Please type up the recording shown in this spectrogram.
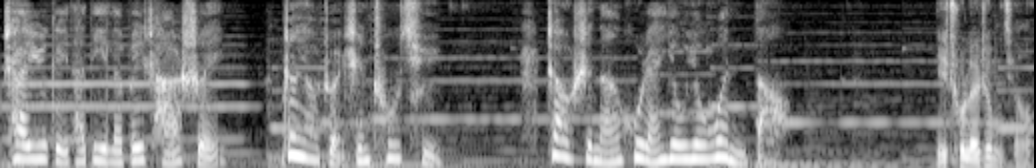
柴宇给他递了杯茶水，正要转身出去，赵世南忽然悠悠问道：“你出来这么久，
